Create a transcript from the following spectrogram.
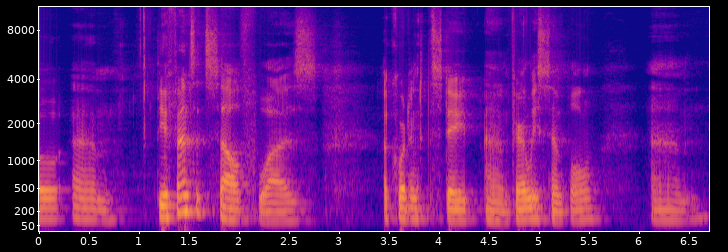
So um, the offense itself was, according to the state, um, fairly simple. Um,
